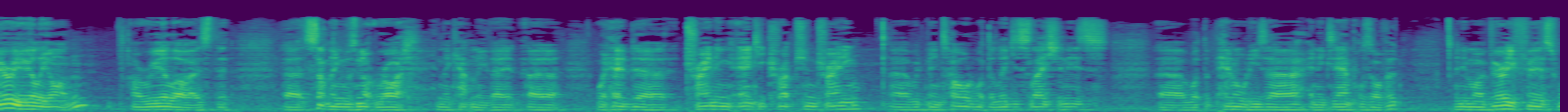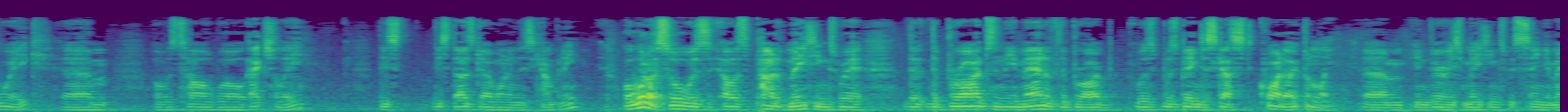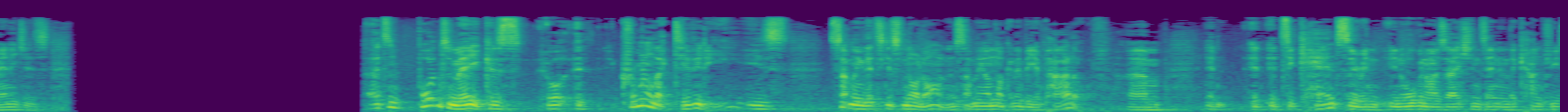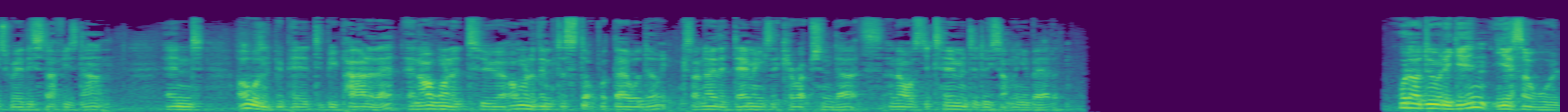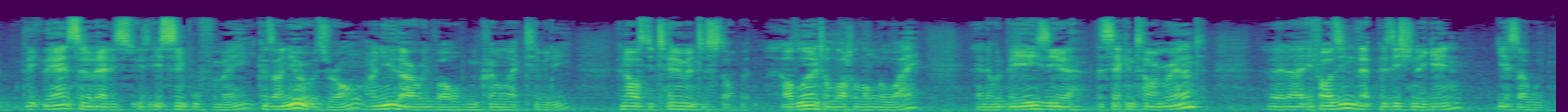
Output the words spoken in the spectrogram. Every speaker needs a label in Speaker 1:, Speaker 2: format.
Speaker 1: Very early on, I realised that uh, something was not right in the company. They uh, had uh, training, anti-corruption training. Uh, we'd been told what the legislation is, uh, what the penalties are, and examples of it. And in my very first week, um, I was told, well, actually, this this does go on in this company. Well, what I saw was I was part of meetings where the, the bribes and the amount of the bribe was, was being discussed quite openly um, in various meetings with senior managers. It's important to me because well, criminal activity is something that's just not on and something I'm not going to be a part of. Um, it, it, it's a cancer in, in organisations and in the countries where this stuff is done. And I wasn't prepared to be part of that, and I wanted to. I wanted them to stop what they were doing because I know the damage that corruption does, and I was determined to do something about it. Would I do it again? Yes, I would. The, the answer to that is, is, is simple for me because I knew it was wrong. I knew they were involved in criminal activity, and I was determined to stop it. I've learnt a lot along the way, and it would be easier the second time round. But uh, if I was in that position again, yes, I would.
